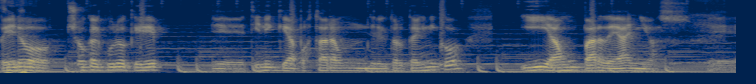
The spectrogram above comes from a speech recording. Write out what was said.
Pero sí, sí. yo calculo que eh, tiene que apostar a un director técnico y a un par de años eh,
